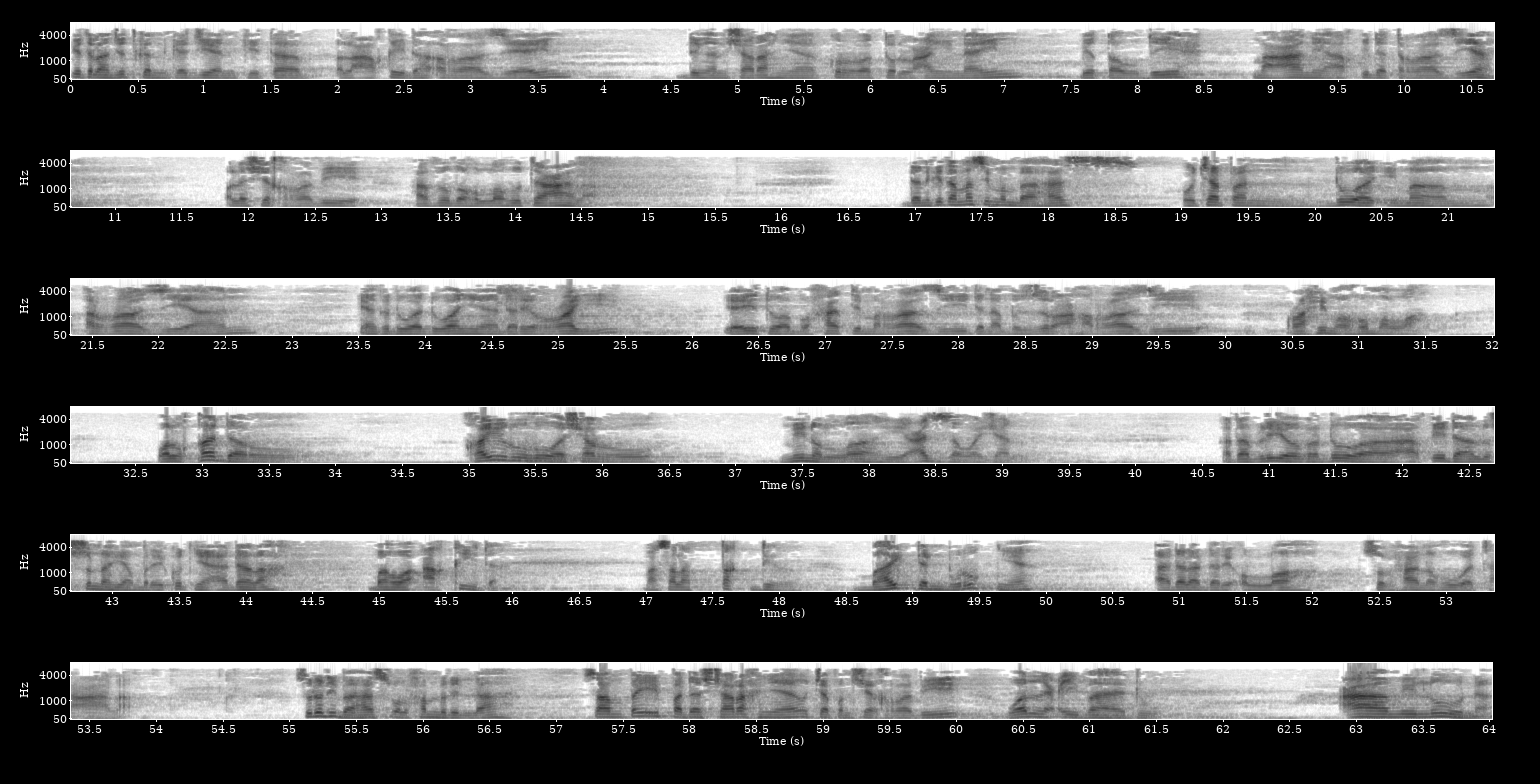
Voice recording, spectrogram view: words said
Kita lanjutkan kajian kitab Al-Aqidah Ar-Raziyain dengan syarahnya Qurratul Ainain bitawdih ma'ani aqidat Ar-Raziyan oleh Syekh Rabi hafizahullah taala. Dan kita masih membahas ucapan dua imam Ar-Raziyan yang kedua-duanya dari Rai yaitu Abu Hatim Ar-Razi dan Abu Zur'ah Ar-Razi rahimahumullah. Wal qadaru khairuhu wa syarruhu min Allah azza wa jal. Kata beliau berdua akidah sunnah yang berikutnya adalah bahwa akidah masalah takdir baik dan buruknya adalah dari Allah subhanahu wa ta'ala sudah dibahas walhamdulillah sampai pada syarahnya ucapan Syekh Rabi wal ibadu amiluna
